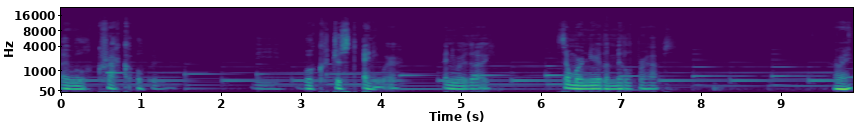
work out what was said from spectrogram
I will crack open the book just anywhere. Anywhere that I. Somewhere near the middle, perhaps. All right.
